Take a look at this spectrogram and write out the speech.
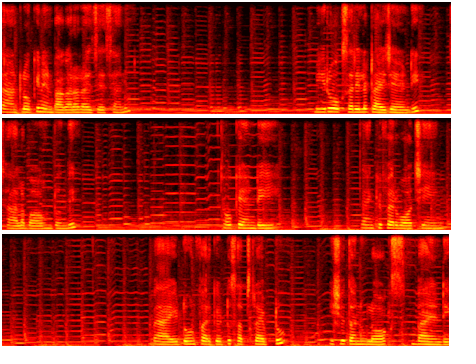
దాంట్లోకి నేను బగారా రైస్ చేశాను. మీరు ఒకసారి ఇలా ట్రై చేయండి చాలా బాగుంటుంది. ఓకే అండి. Thank you for watching bye don't forget to subscribe to Ishu Tanu vlogs బాయ్ అండి.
